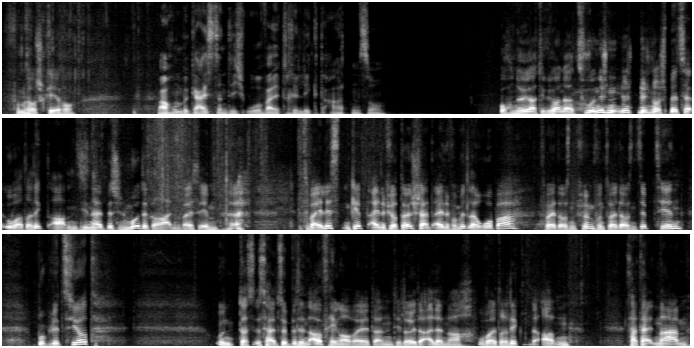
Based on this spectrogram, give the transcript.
vom Hirschkäfer. Warum begeistern dich Urwaldreliktarten so? Ach naja, die gehören dazu. Nicht, nicht, nicht nur speziell Urwaldreliktarten, die sind halt ein bisschen in Mode geraten, weil es eben zwei Listen gibt. Eine für Deutschland, eine für Mitteleuropa, 2005 und 2017 publiziert. Und das ist halt so ein bisschen ein Aufhänger, weil dann die Leute alle nach Urwaldreliktarten es hat halt einen Namen,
